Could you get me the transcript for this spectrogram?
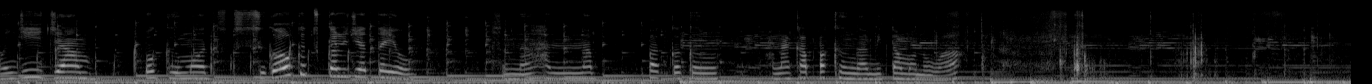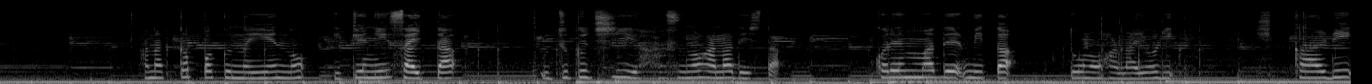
おじいちゃん僕もすごく疲れちゃったよ。そんな花パッカくん花かっぱくんが見たものは？花かっぱくんの家の池に咲いた美しいハスの花でした。これまで見たどの花より光り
